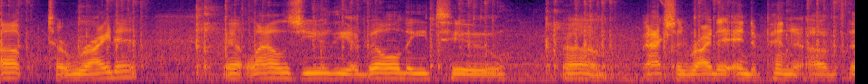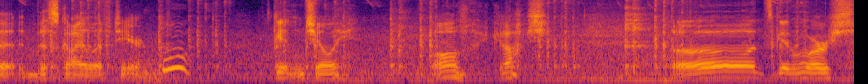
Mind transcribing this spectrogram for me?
up to ride it. It allows you the ability to um, actually ride it independent of the the skylift here. Woo! it's getting chilly. Oh my gosh. Oh it's getting worse.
